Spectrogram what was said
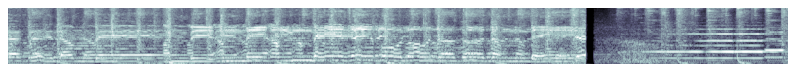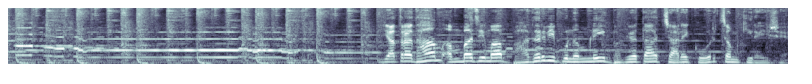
જગદંબે અંબે અંબે અંબે જય બોલો જગદંબે યાત્રાધામ અંબાજીમાં ભાદરવી પૂનમની ભવ્યતા ચારેકોર ચમકી રહી છે.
